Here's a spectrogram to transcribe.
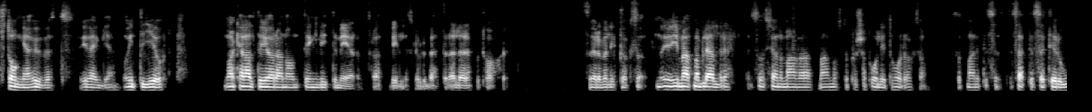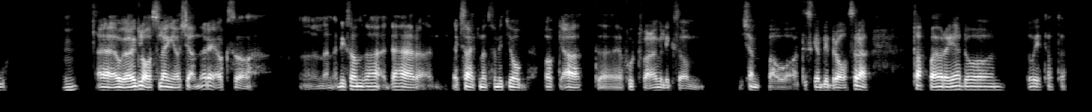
Stånga huvudet i väggen och inte ge upp. Man kan alltid göra någonting lite mer för att bilden ska bli bättre eller reportaget. Så är det väl lite också. I och med att man blir äldre så känner man att man måste pusha på lite hårdare också. Så att man inte sätter sig till ro. Mm. Eh, Och jag är glad så länge jag känner det också. Eh, Men liksom det här, det här eh, excitement för mitt jobb och att jag fortfarande vill liksom kämpa och att det ska bli bra sådär. Tappar jag det då, då vet jag inte.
